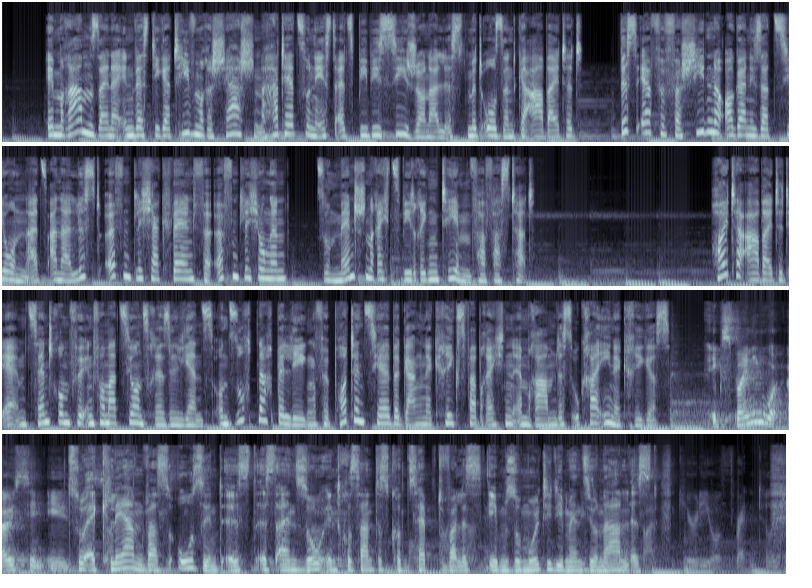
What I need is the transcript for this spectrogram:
Im Rahmen seiner investigativen Recherchen hat er zunächst als BBC-Journalist mit OSINT gearbeitet, bis er für verschiedene Organisationen als Analyst öffentlicher Quellen Veröffentlichungen zu menschenrechtswidrigen Themen verfasst hat. Heute arbeitet er im Zentrum für Informationsresilienz und sucht nach Belegen für potenziell begangene Kriegsverbrechen im Rahmen des Ukraine-Krieges. Zu erklären, was OSINT ist, ist ein so interessantes Konzept, weil es eben so multidimensional ist.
